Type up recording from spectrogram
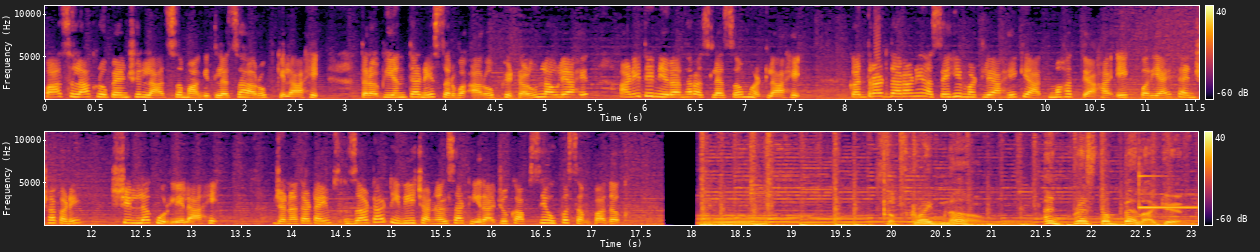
पाच लाख रुपयांची लाच मागितल्याचा आरोप केला आहे. तर अभियंत्याने सर्व आरोप फेटाळून लावले आहेत आणि ते निराधार असल्याचं म्हटलं आहे. कंत्राटदाराने असेही म्हटले आहे की आत्महत्या हा एक पर्याय त्यांच्याकडे शिल्लक उरलेला आहे. जनता टाइम्स जटा टीव्ही चॅनलसाठी राजू कापसे उपसंपादक. Subscribe now and press the bell icon.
